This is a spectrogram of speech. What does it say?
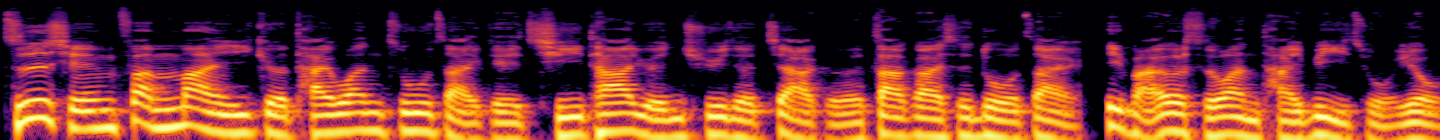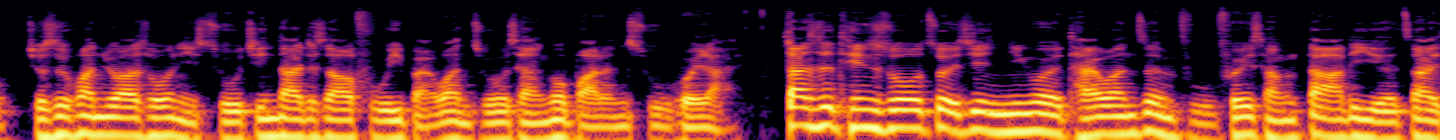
之前贩卖一个台湾猪仔给其他园区的价格，大概是落在一百二十万台币左右，就是换句话说，你赎金大概就是要付一百万左右才能够把人赎回来。但是听说最近因为台湾政府非常大力的在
